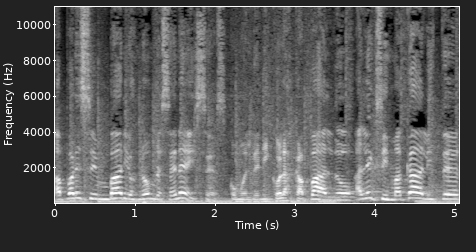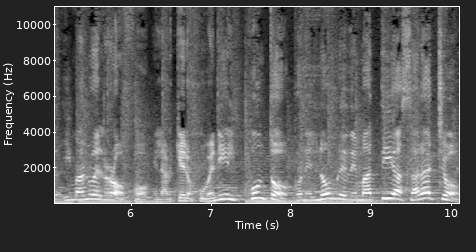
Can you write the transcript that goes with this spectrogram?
aparecen varios nombres en aces, como el de Nicolás Capaldo, Alexis McAllister y Manuel Rojo, el arquero juvenil, junto con el nombre de Matías Aracho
